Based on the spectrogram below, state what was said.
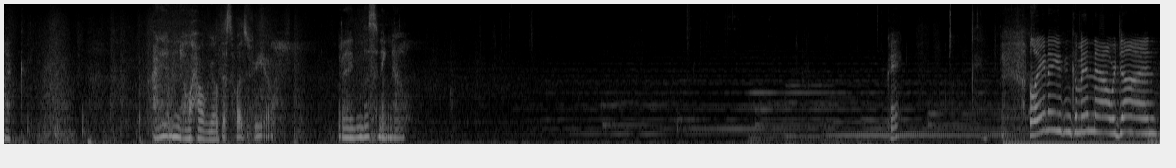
Look, I didn't know how real this was for you, but I'm listening now. Okay? okay? Elena, you can come in now. We're done.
